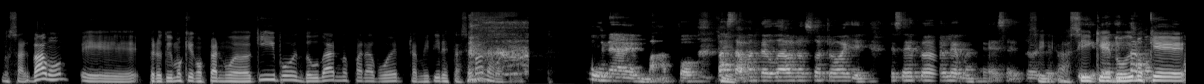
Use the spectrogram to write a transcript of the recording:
nos salvamos, eh, pero tuvimos que comprar nuevo equipo, endeudarnos para poder transmitir esta semana. pues. Una vez más, po. Pasamos endeudados nosotros, oye, ese es el problema, ese es el Sí, problema. así Sí, que aquí tuvimos que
